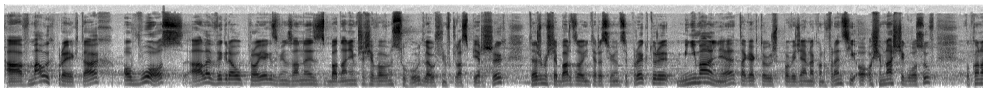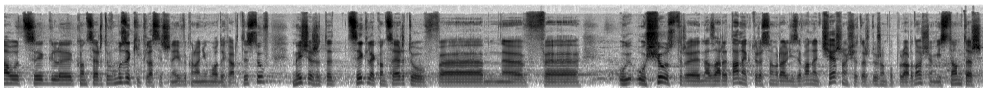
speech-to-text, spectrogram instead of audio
A w małych projektach o włos, ale wygrał projekt związany z badaniem przesiewowym słuchu dla uczniów klas pierwszych. Też myślę bardzo interesujący projekt, który minimalnie, tak jak to już powiedziałem na konferencji, o 18 głosów pokonał cykl koncertów muzyki klasycznej w wykonaniu młodych artystów. Myślę, że te cykle koncertów e, e, w u, u sióstr nazaretanek, które są realizowane, cieszą się też dużą popularnością i stąd też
